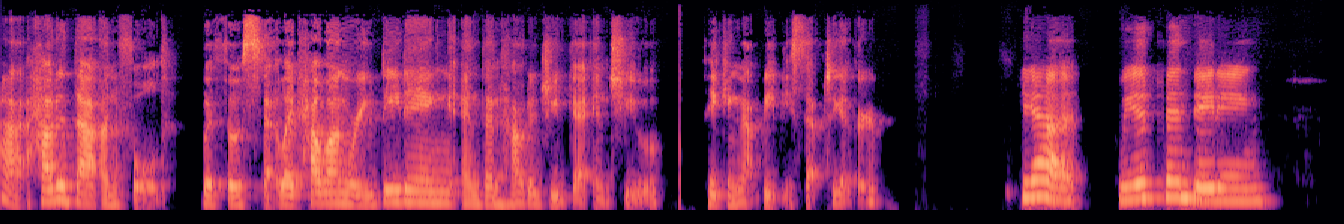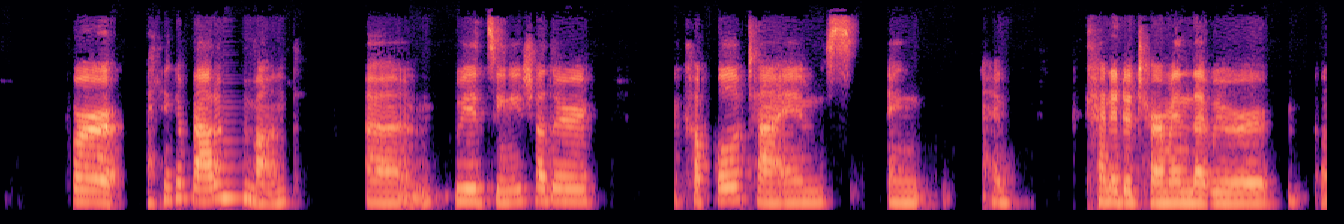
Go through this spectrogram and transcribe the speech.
Yeah. How did that unfold with those steps? Like, how long were you dating? And then how did you get into taking that baby step together? Yeah. We had been dating for, I think, about a month. Um, we had seen each other a couple of times and had kind of determined that we were uh,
